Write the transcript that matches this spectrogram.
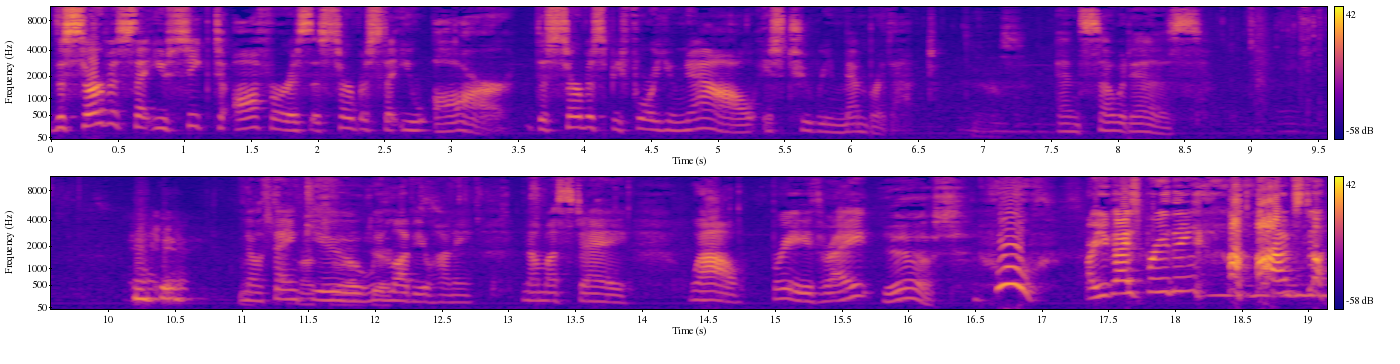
The service that you seek to offer is the service that you are. The service before you now is to remember that. And so it is. Thank you. No, thank Much you. we love you, honey. Namaste. Wow. Breathe, right? Yes. Whew. Are you guys breathing? I'm still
